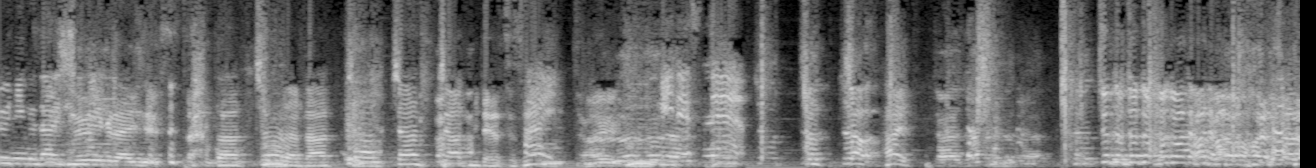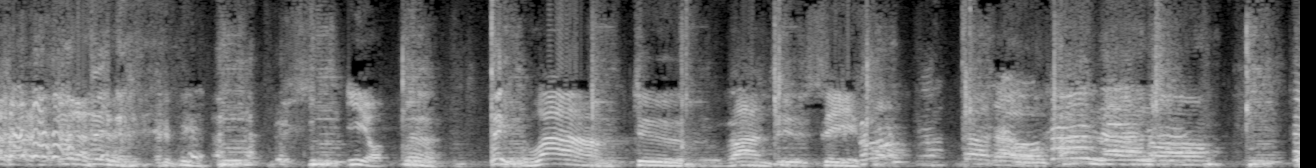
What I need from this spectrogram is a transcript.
チューニング大事。チューニング大事です。ー、ダッチャラダッチャッチャッチャみたいなやつですね。はい。いいですね。ちょちょはい。ちょっとちょっとちょっと待って待って待って。いいよ。うん。 one, two, one, two, three, four。真っ赤なお鼻のト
